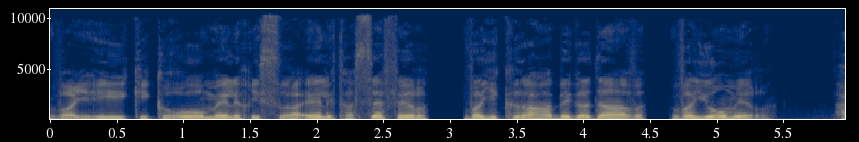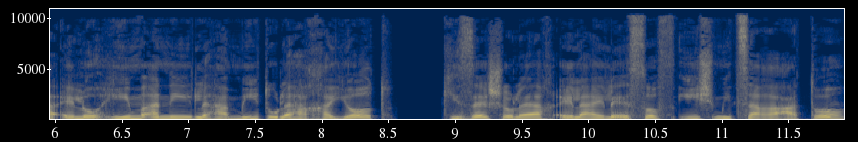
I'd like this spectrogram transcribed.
ויהי כקרוא מלך ישראל את הספר, ויקרע בגדיו, ויאמר, האלוהים אני להמית ולהחיות? כי זה שולח אלי לאסוף איש מצרעתו?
